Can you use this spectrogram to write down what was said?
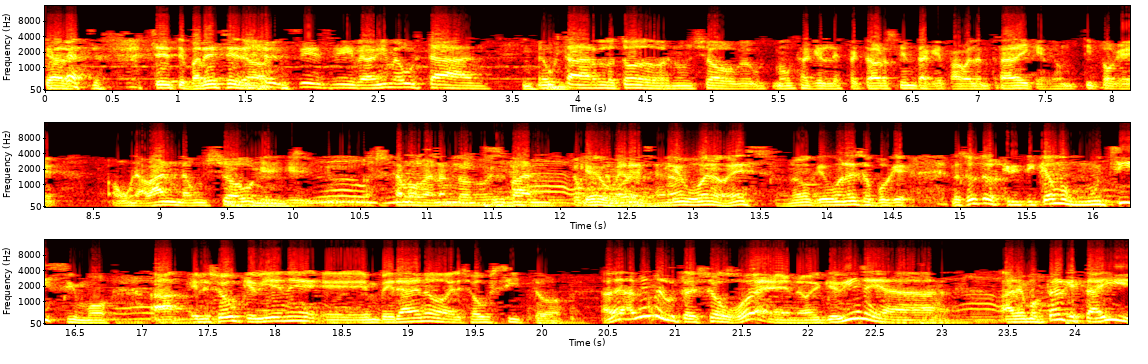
Claro. Che, ¿Te parece? No. sí, sí, pero a mí me gusta, me gusta darlo todo en un show, me gu- me gusta que el espectador sienta que pagó la entrada y que ve un tipo que, o una banda, un show, que, que nos estamos ganando el pan, Qué bueno, merece, ¿no? qué bueno eso, ¿no? Qué bueno eso, porque nosotros criticamos muchísimo a el show que viene eh, en verano, el showcito. A mí, a mí me gusta el show bueno, el que viene a, a demostrar que está ahí,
